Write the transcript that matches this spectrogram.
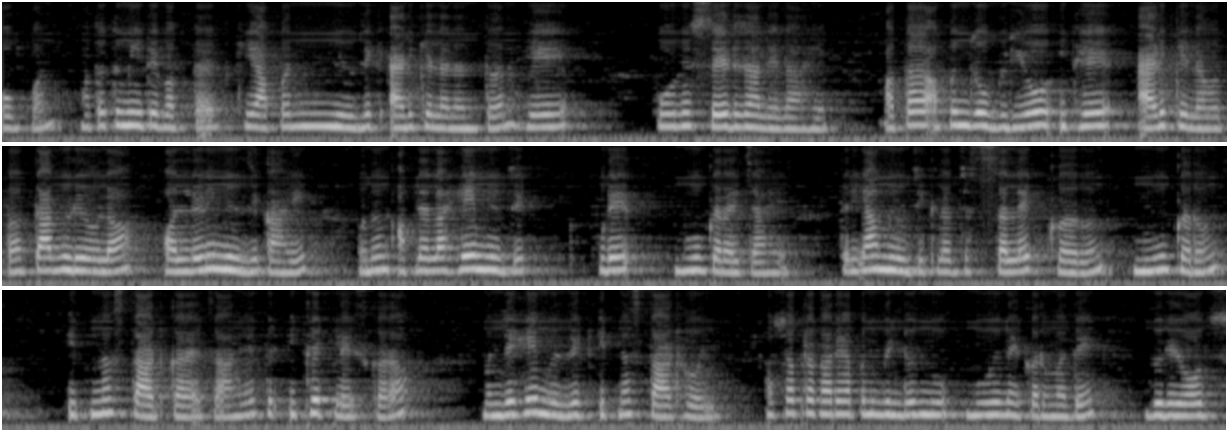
ओपन. आता तुम्ही इथे बघतायत की आपण म्युझिक ॲड केल्यानंतर हे पूर्ण सेट झालेलं आहे. आता आपण जो व्हिडिओ इथे ॲड केला होता त्या व्हिडिओला ऑलरेडी म्युझिक आहे. म्हणून आपल्याला हे म्युझिक पुढे मूव्ह करायचे आहे. तर या म्युझिकला जे सिलेक्ट करून मूव्ह करून इथनं स्टार्ट करायचं आहे. तर इथे प्लेस करा. म्हणजे हे म्युझिक इथनं स्टार्ट होईल. अशा प्रकारे आपण विंडोज मू मूवी मेकरमध्ये व्हिडिओज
